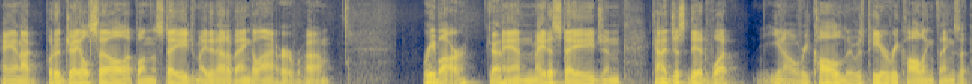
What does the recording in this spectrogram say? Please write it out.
and I put a jail cell up on the stage, made it out of angle or um, rebar, okay. and made a stage, and kind of just did what you know recalled. It was Peter recalling things that.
